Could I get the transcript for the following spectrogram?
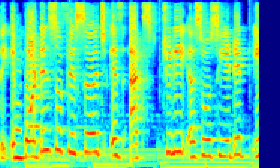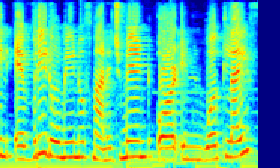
The importance of research is actually associated in every domain of management or in work life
